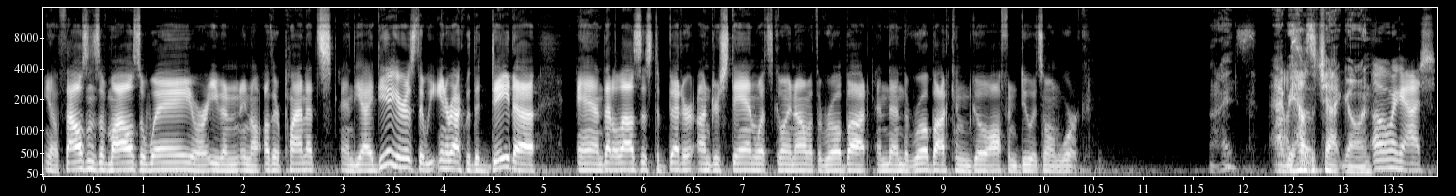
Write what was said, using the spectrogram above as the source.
you know thousands of miles away or even you know other planets and the idea here is that we interact with the data and that allows us to better understand what's going on with the robot and then the robot can go off and do its own work all right. Abby, how's the chat going? Oh my gosh.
